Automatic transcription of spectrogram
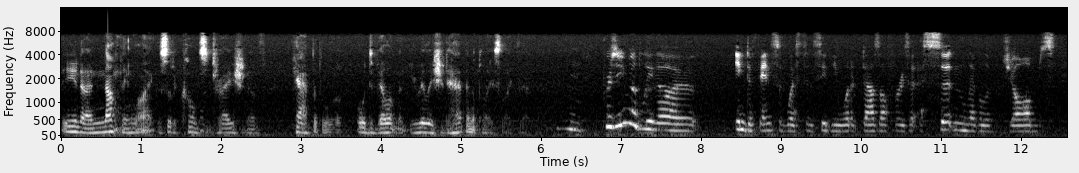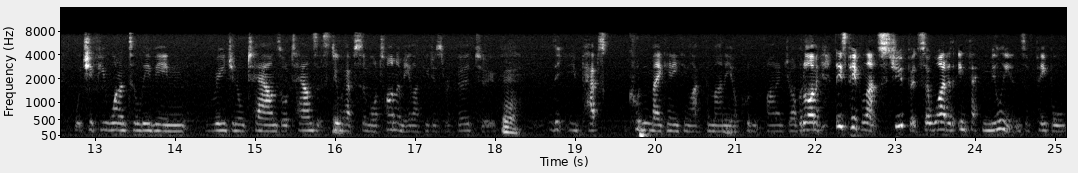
You know, nothing like the sort of concentration of capital or, development you really should have in a place like that. Presumably, though, in defence of Western Sydney, what it does offer is a, a certain level of jobs, which, if you wanted to live in regional towns or towns that still Mm. have some autonomy, like you just referred to, Mm. that you perhaps couldn't make anything like the money or couldn't find a job at all. I mean, these people aren't stupid, so why do, in fact, millions of people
